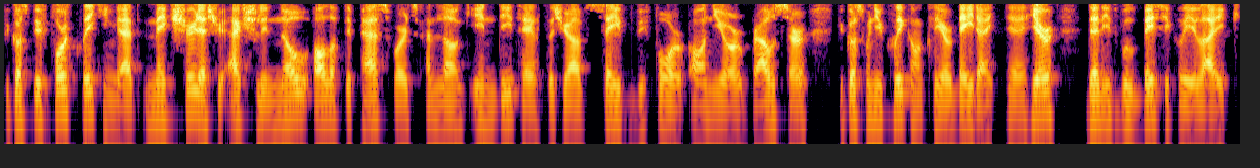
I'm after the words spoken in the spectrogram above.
because before clicking that, make sure that you actually know all of the passwords and login details that you have saved before on your browser. Because when you click on clear data uh, here, then it will basically like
